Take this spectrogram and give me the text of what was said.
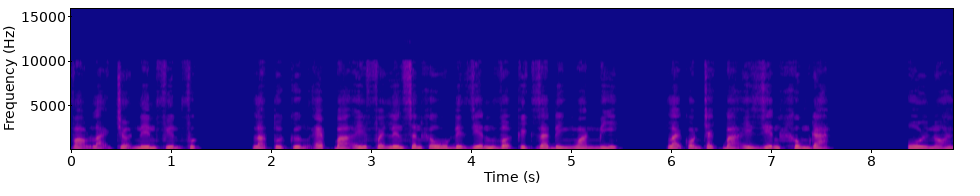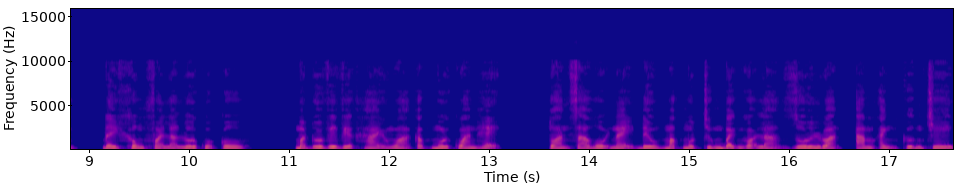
vào lại trở nên phiền phức. Là tôi cưỡng ép bà ấy phải lên sân khấu để diễn vở kịch gia đình hoàn mỹ, lại còn trách bà ấy diễn không đạt. Ôi nói, đây không phải là lỗi của cô, mà đối với việc hài hòa các mối quan hệ, toàn xã hội này đều mắc một chứng bệnh gọi là rối loạn ám ảnh cưỡng chế.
